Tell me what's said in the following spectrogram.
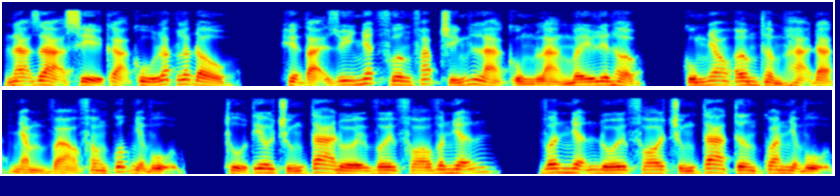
Nạ dạ xỉ cả cụ lắc lắc đầu, hiện tại duy nhất phương pháp chính là cùng làng mây liên hợp, cùng nhau âm thầm hạ đạt nhằm vào phong quốc nhiệm vụ, thủ tiêu chúng ta đối với Phó Vân Nhẫn, Vân Nhẫn đối phó chúng ta tương quan nhiệm vụ,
